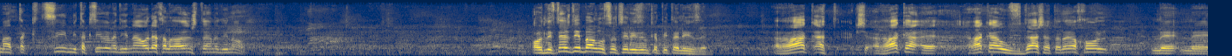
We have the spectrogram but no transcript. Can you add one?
מהתקציב, מתקציב המדינה הולך על רעיון שתי המדינות. עוד לפני שדיברנו סוציאליזם קפיטליזם. רק, רק, רק העובדה שאתה לא יכול ל, ל,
